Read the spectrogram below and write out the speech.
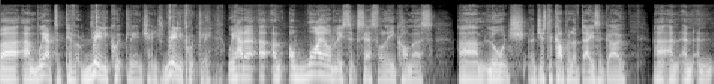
But um, we had to pivot really quickly and change really quickly. We had a, a, a wildly successful e-commerce um, launch uh, just a couple of days ago, uh, and and and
